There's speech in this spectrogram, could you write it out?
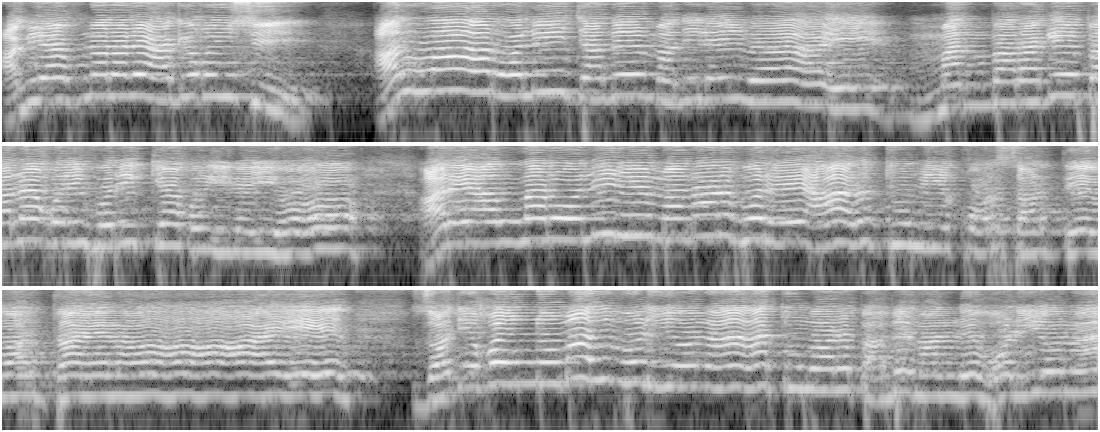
আমি আপনার আগে কইছি আল্লাহর অলি জানে মানিলেই ভাই, মানবার আগে পালা করি, পরীক্ষা করিলেই হ। আরে আল্লাহর অলির মানার পরে আর তুমি কর ছাড়তে পারতায় নয়। যদি কই নমাজ পড়িও না, তোমার বাবে মানলে পড়িও না।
